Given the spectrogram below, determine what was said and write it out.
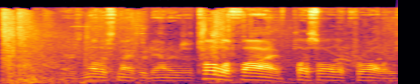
There's another sniper down. There's a total of five, plus all the crawlers.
